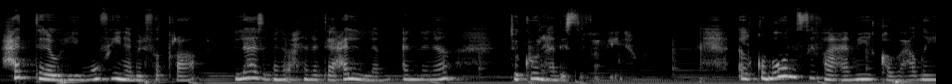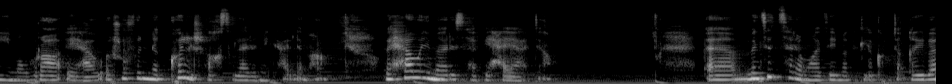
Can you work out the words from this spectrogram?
حتى لو هي مو فينا بالفطرة لازم إنه إحنا نتعلم أننا تكون هذه الصفة فينا. القبول صفة عميقة وعظيمة ورائعة وأشوف أن كل شخص لازم يتعلمها ويحاول يمارسها في حياته. آه، من ست سنوات زي ما قلت لكم تقريبا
